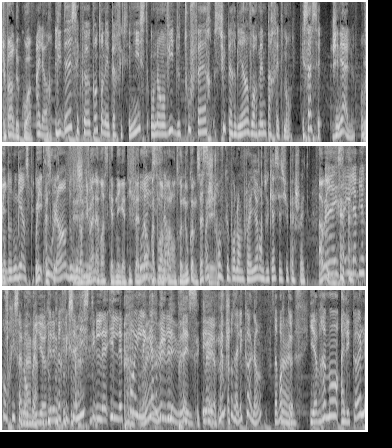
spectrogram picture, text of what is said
Tu parles de quoi? Alors, l'idée, c'est que quand on est perfectionniste, on a envie de tout faire super bien, voire même parfaitement. Et ça, c'est génial. Oui. Entendons-nous bien, c'est plutôt Oui, parce cool. que Hein, de j'ai du mal à voir ce qu'il y a de négatif là-dedans. Oui, c'est en parle entre nous comme ça. Moi, c'est je trouve que pour l'employeur, en tout cas, c'est super chouette. Ah oui. Ça, il a bien compris ça, Voilà. l'employeur. Et les perfectionnistes, il les, il les prend, il les Oui, garde oui, et il les presse. et euh, même chose à l'école. Hein. Il faut savoir Ouais. que il y a vraiment à l'école,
